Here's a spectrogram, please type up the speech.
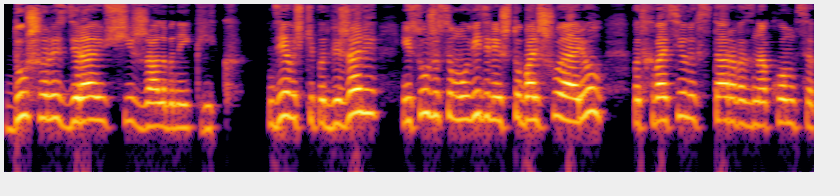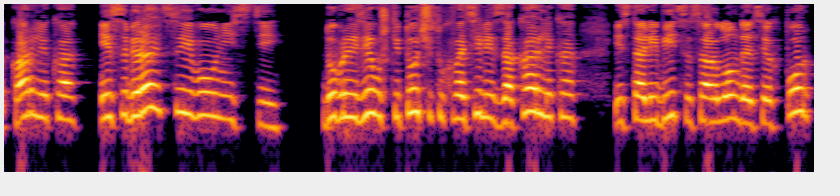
душераздирающий жалобный крик. Девочки подбежали и с ужасом увидели, что большой орел подхватил их старого знакомца-карлика и собирается его унести. Добрые девушки тотчас ухватились за карлика и стали биться с орлом до тех пор,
